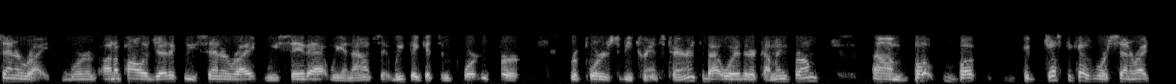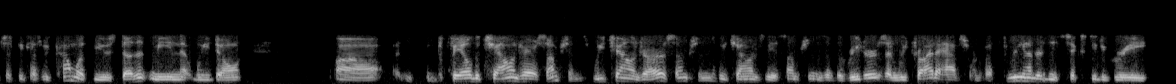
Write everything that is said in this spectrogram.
center right. We're unapologetically center right. We say that. We announce it. We think it's important for reporters to be transparent about where they're coming from. Um, but but but just because we're center right, just because we come with views, doesn't mean that we don't uh, fail to challenge our assumptions. We challenge our assumptions, we challenge the assumptions of the readers, and we try to have sort of a 360 degree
